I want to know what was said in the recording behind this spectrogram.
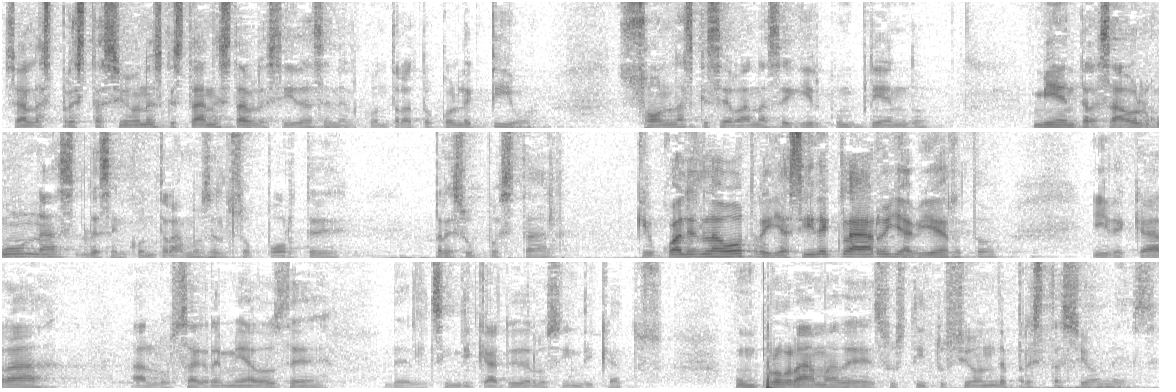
O sea, las prestaciones que están establecidas en el contrato colectivo son las que se van a seguir cumpliendo, mientras a algunas les encontramos el soporte presupuestal. Que, ¿Cuál es la otra? Y así de claro y abierto y de cara a los agremiados de, del sindicato y de los sindicatos. Un programa de sustitución de prestaciones.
